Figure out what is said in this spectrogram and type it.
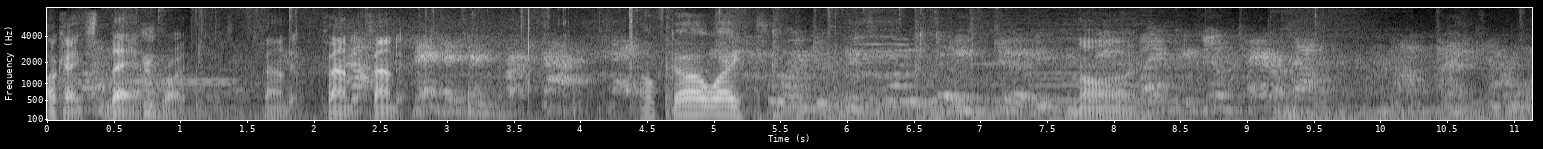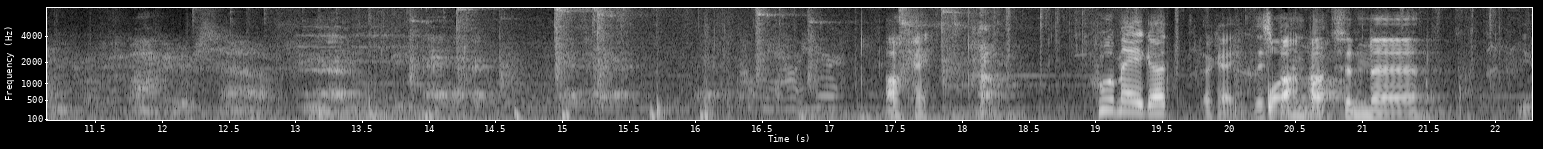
Okay, it's there. Right. Found it. Found it. Found it. Oh, go away. No. Okay. Who Omega? Okay, this One button. huh? button there. You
